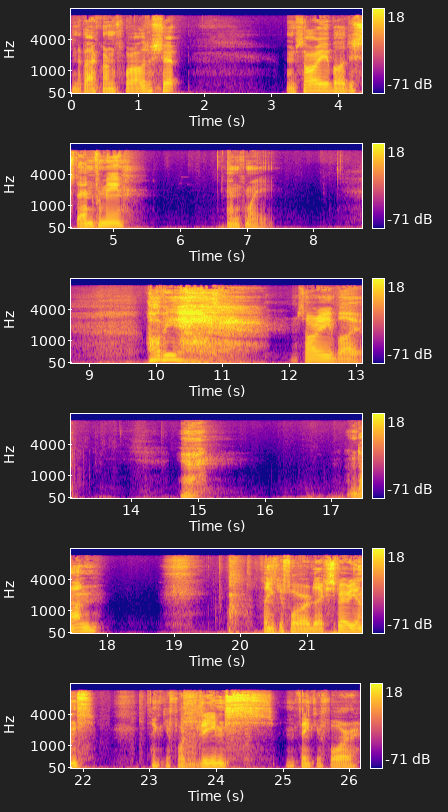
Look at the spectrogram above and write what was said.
in the background for all other shit. I'm sorry, but this is the end for me and for my hobby. I'm sorry, but yeah, I'm done. Thank you for the experience. Thank you for the dreams. And thank you for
